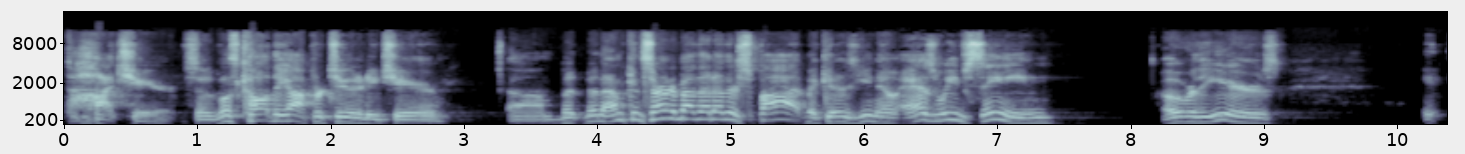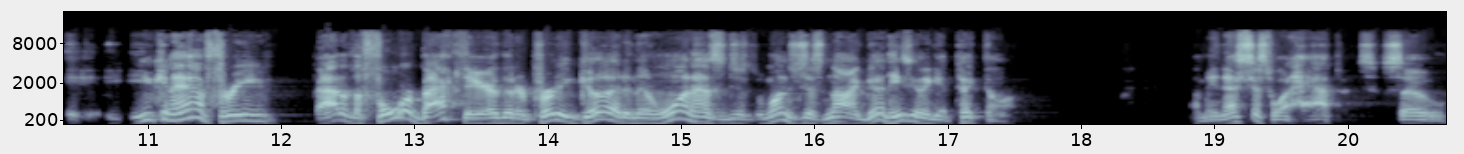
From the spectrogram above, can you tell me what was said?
the hot chair. So let's call it the opportunity chair. Um, but but I'm concerned about that other spot because you know, as we've seen over the years, you can have three out of the four back there that are pretty good, and then one has just one's just not good, and he's going to get picked on. I mean, that's just what happens. So,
